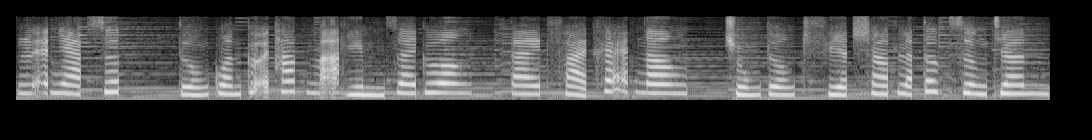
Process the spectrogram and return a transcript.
Lễ nhạc sư. Tướng quân cưỡi hắc mã ghim dây cương, tay phải khẽ nâng, chúng tướng phía sau lập tức dừng chân,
